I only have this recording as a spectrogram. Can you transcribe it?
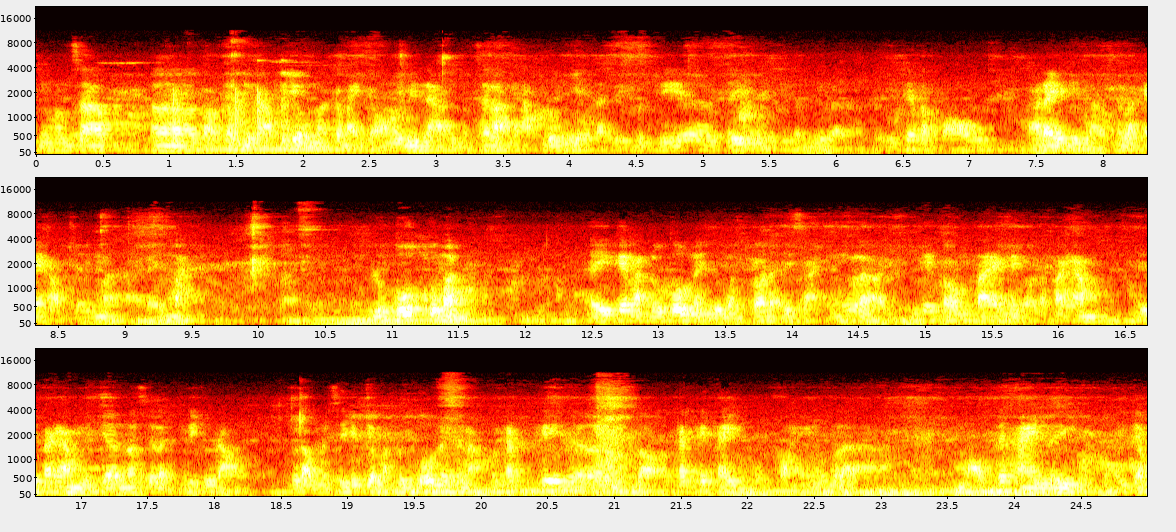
nhưng không sao. Uh, còn trong trường hợp ví dụ mà các bạn chọn loại pin nào thì mình sẽ làm cái học đúng vậy tại vì bên phía team này thì gần như là những cái toàn bộ ở đây thì là sẽ là cái học để mà để mặt bluetooth của mình. Thì cái mặt bluetooth này tụi mình có để sẵn là những cái con tán này gọi là tán âm. Thì tán âm thì trên nó sẽ là những cái chủ động. Chủ động này sẽ giúp cho mặt bluetooth nó sẽ nằm ở cách cái ờ, đỏ cách cái cây một khoảng là một tới hai ly để trong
